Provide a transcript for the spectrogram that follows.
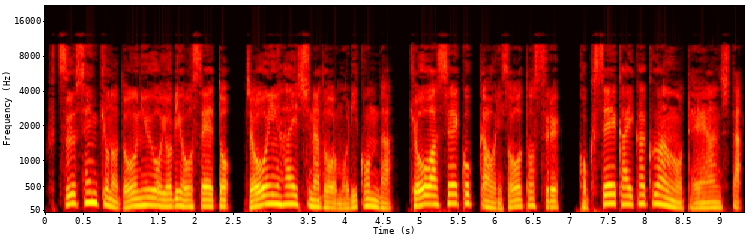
普通選挙の導入及び要請と上院廃止などを盛り込んだ共和制国家を理想とする国政改革案を提案した。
